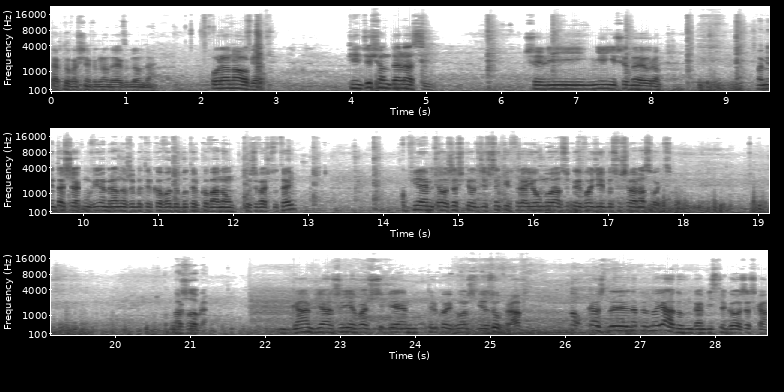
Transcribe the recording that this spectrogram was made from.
tak to właśnie wygląda, jak wygląda. Pora na obiad. 50 dalasji, czyli mniej niż 1 euro. Pamiętacie, jak mówiłem rano, żeby tylko wodę butelkowaną używać tutaj? Kupiłem te orzeszki od dziewczynki, która je umyła w zwykłej wodzie i wysuszyła na słońcu. Bardzo dobre. Gambia żyje właściwie tylko i wyłącznie z upraw. No, każdy na pewno jadł gambijskiego orzeszka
